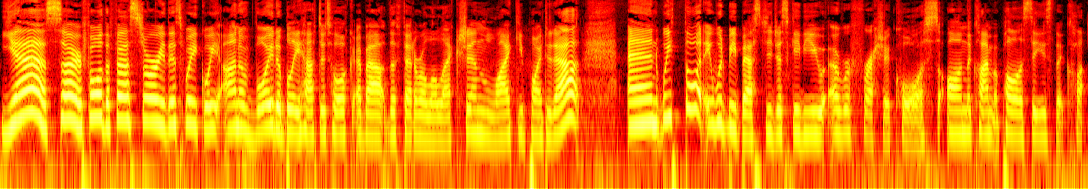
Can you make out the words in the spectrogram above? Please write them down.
Yeah, so for the first story this week, we unavoidably have to talk about the federal election, like you pointed out. And we thought it would be best to just give you a refresher course on the climate policies that, cl-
